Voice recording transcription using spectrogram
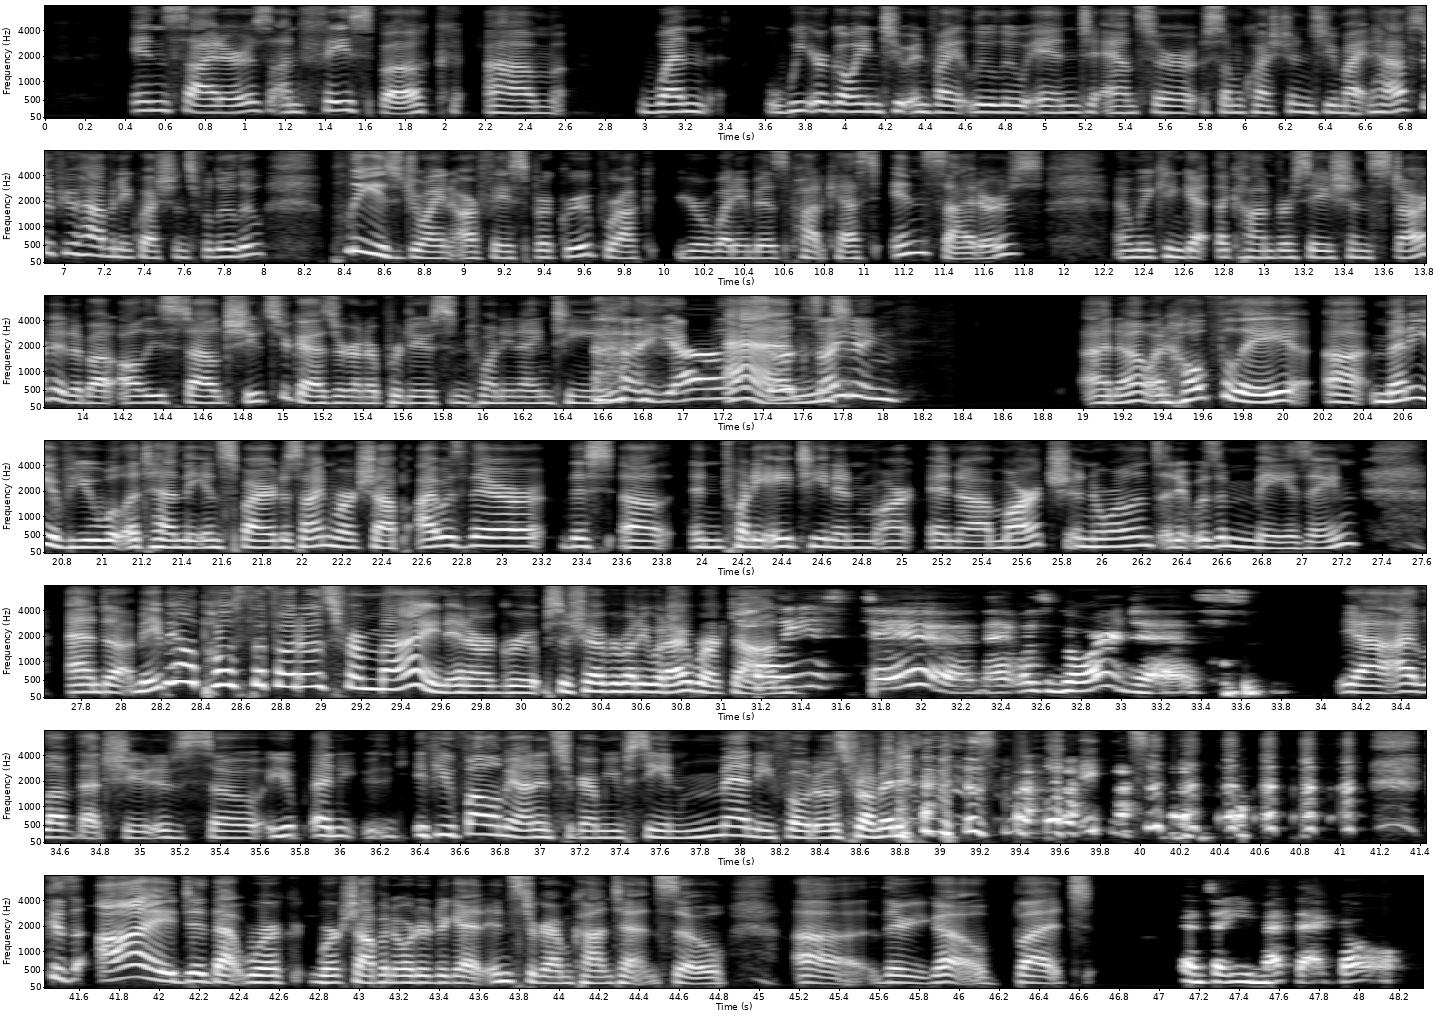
Insiders on Facebook. Um, when we are going to invite Lulu in to answer some questions you might have. So if you have any questions for Lulu, please join our Facebook group, Rock Your Wedding Biz Podcast Insiders, and we can get the conversation started about all these styled shoots you guys are going to produce in 2019. yeah, And- so exciting. I know, and hopefully, uh, many of you will attend the Inspire Design Workshop. I was there this uh, in 2018 in, Mar- in uh, March in New Orleans, and it was amazing. And uh, maybe I'll post the photos from mine in our group to show everybody what I worked on. Please do. That was gorgeous. Yeah, I love that shoot. It was so. You, and if you follow me on Instagram, you've seen many photos from it at this point. Because I did that work workshop in order to get Instagram content. So uh, there you go. But And so you met that goal.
